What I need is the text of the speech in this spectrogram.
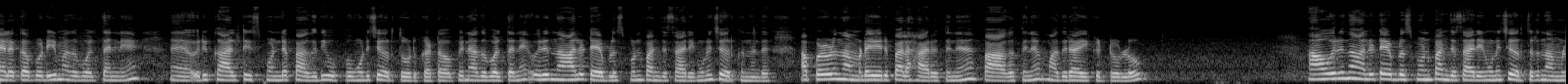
ഏലക്കപ്പൊടിയും അതുപോലെ തന്നെ ഒരു കാൽ ടീസ്പൂണിന്റെ പകുതി ഉപ്പും കൂടി ചേർത്ത് കൊടുക്കുക കേട്ടോ. പിന്നെ അതുപോലെ തന്നെ ഒരു നാല് ടേബിൾ സ്പൂൺ പഞ്ചസാരയും കൂടി ചേർക്കുന്നുണ്ട്. അപ്പോഴും നമ്മുടെ ഈ ഒരു പലഹാരത്തിന് പാകത്തിന് മധുരമായി കിട്ടുള്ളൂ. ആ ഒരു നാല് ടേബിൾ സ്പൂൺ പഞ്ചസാരയും കൂടി ചേർത്തിട്ട് നമ്മൾ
